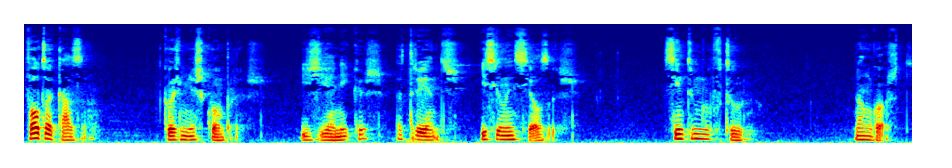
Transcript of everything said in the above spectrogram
Volto a casa, com as minhas compras, higiênicas, atraentes e silenciosas. Sinto-me no futuro. Não gosto.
